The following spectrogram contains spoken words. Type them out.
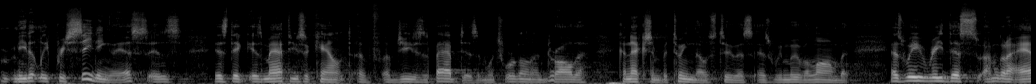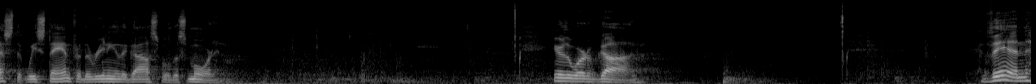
immediately preceding this is, is, the, is Matthew's account of, of Jesus' baptism, which we're going to draw the connection between those two as, as we move along. But as we read this, I'm going to ask that we stand for the reading of the gospel this morning. Hear the word of God. Then,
